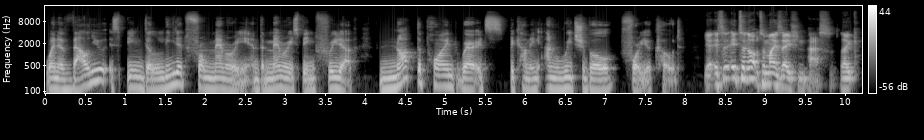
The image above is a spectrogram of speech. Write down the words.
when a value is being deleted from memory and the memory is being freed up not the point where it's becoming unreachable for your code. Yeah, it's, a, it's an optimization pass. Like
